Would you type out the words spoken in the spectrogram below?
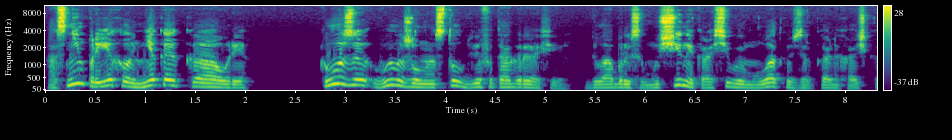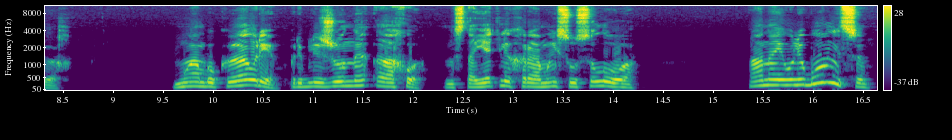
А с ним приехала некая Каури. Клозе выложил на стол две фотографии. Белобрысый мужчина и красивая мулатка в зеркальных очках. Мамбу Каури, приближенная Ахо, настоятеля храма Иисуса Лоа. «Она его любовница?»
